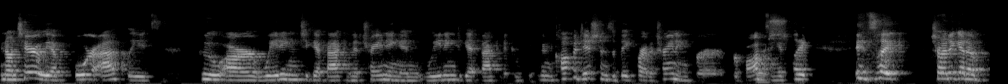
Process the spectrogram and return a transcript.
in Ontario. We have four athletes who are waiting to get back into training and waiting to get back into comp- and competition is a big part of training for for boxing. It's like it's like trying to get a,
